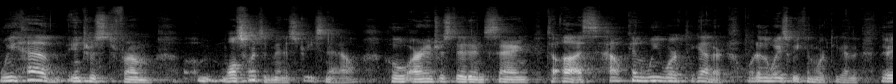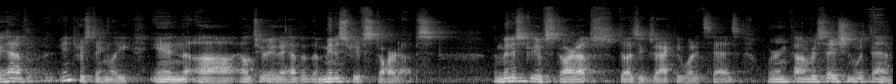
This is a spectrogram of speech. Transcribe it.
We have interest from um, all sorts of ministries now who are interested in saying to us, how can we work together? What are the ways we can work together? They have, interestingly, in uh, Algeria, they have the Ministry of Startups. The Ministry of Startups does exactly what it says. We're in conversation with them.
